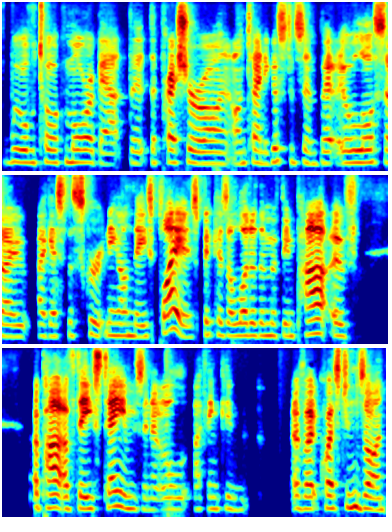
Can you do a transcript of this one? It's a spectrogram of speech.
we will talk more about the the pressure on on Tony Gustavsson but it will also, I guess, the scrutiny on these players because a lot of them have been part of a part of these teams, and it will, I think, evoke questions on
